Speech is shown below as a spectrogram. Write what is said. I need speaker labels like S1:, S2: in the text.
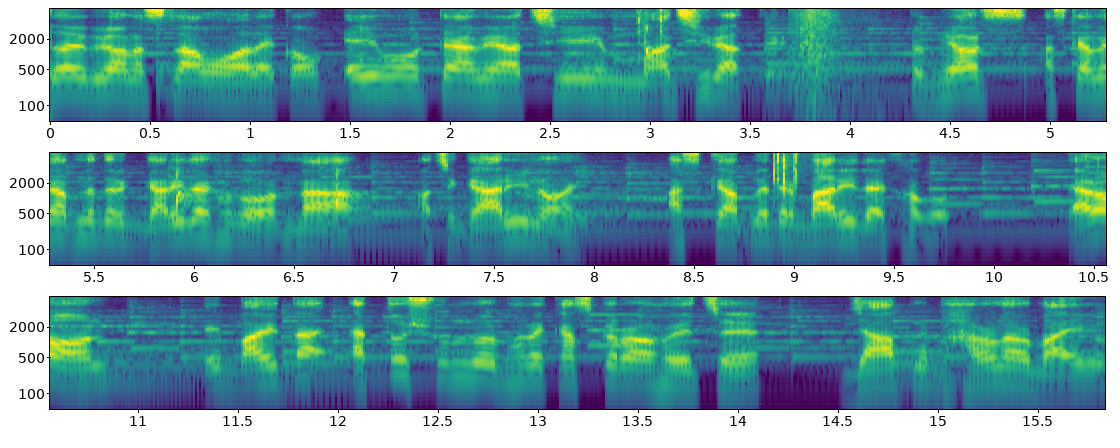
S1: Hello everyone, আসসালামু আলাইকুম। এই মুহূর্তে আমি আছি মাঝিরাতে। তো ভিউয়ার্স, আজকে আমি আপনাদের গাড়ি দেখাবো? না আচ্ছা গাড়ি নয়, আজকে আপনাদের বাড়ি দেখাবো। কারণ এই বাড়িটা এত সুন্দরভাবে কাজ করা হয়েছে যা আপনি ধারণার বাইরে।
